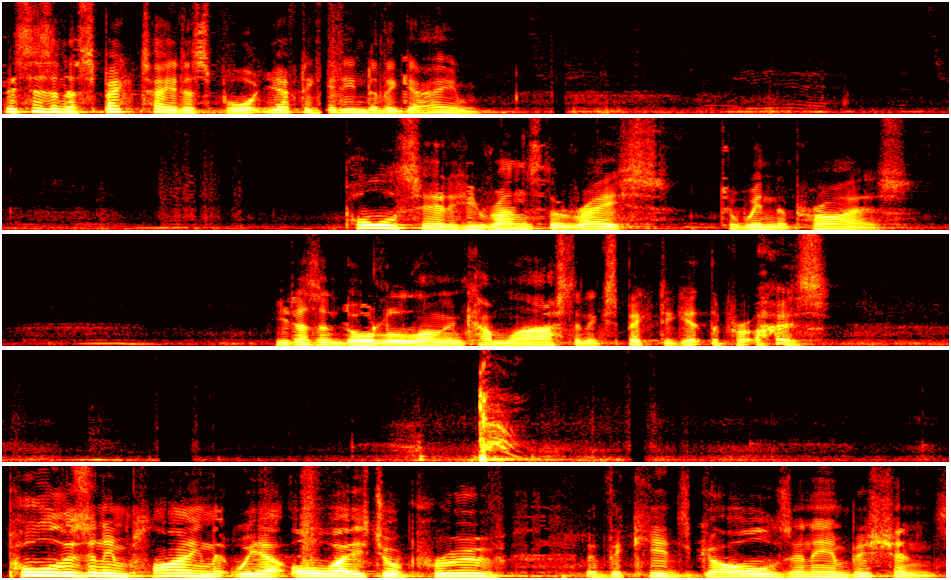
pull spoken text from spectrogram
This isn't a spectator sport. You have to get into the game. Paul said he runs the race to win the prize. He doesn't dawdle along and come last and expect to get the prize. Paul isn't implying that we are always to approve of the kids' goals and ambitions.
